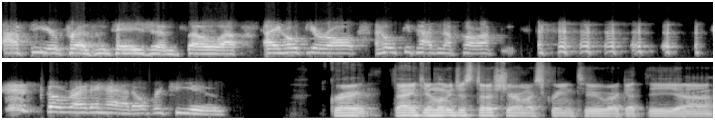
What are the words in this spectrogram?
after your presentation. So uh, I hope you're all. I hope you've had enough coffee. Go right ahead. Over to you. Great. Thank you. And let me just uh, share my screen to uh, get the uh,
